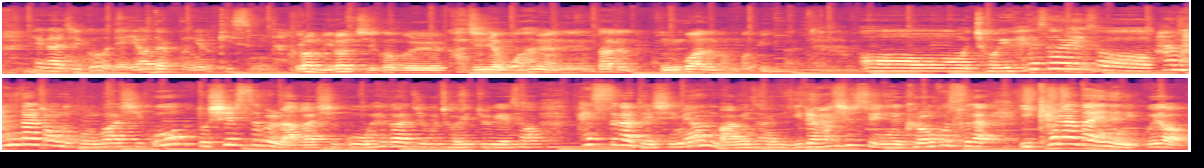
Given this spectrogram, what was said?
해가지고, 네, 8분 이렇게 있습니다. 그럼 이런 직업을 가지려고 하면은 다른 공부하는 방법이 있나요? 어, 저희 회사에서 한 한 달 정도 공부하시고, 또 실습을 나가시고 해가지고 저희 쪽에서 패스가 되시면 마음 이상에서 일을 하실 수 있는 그런 코스가 이 캐나다에는 있고요.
